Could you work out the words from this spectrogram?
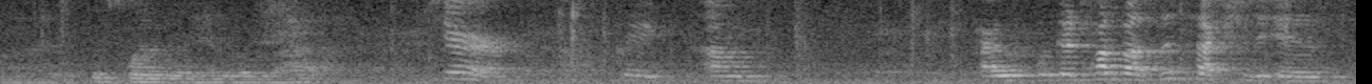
Uh, At this point, I'm going to hand it over to Haila. Sure, great. Um, I, we're gonna talk about, this section is,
